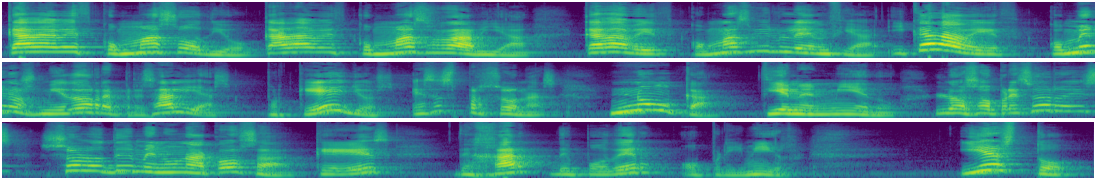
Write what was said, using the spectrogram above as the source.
cada vez con más odio, cada vez con más rabia, cada vez con más virulencia y cada vez con menos miedo a represalias, porque ellos, esas personas, nunca tienen miedo. Los opresores solo temen una cosa, que es dejar de poder oprimir. Y esto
